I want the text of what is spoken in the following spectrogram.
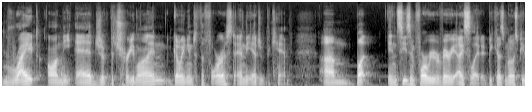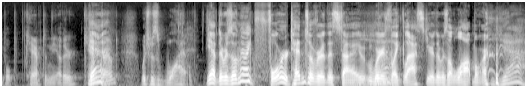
right on the edge of the tree line, going into the forest, and the edge of the camp. Um, but in season four, we were very isolated because most people camped in the other Yeah. campground, which was wild. Yeah, there was only like four tents over this time, whereas like last year there was a lot more. Yeah,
